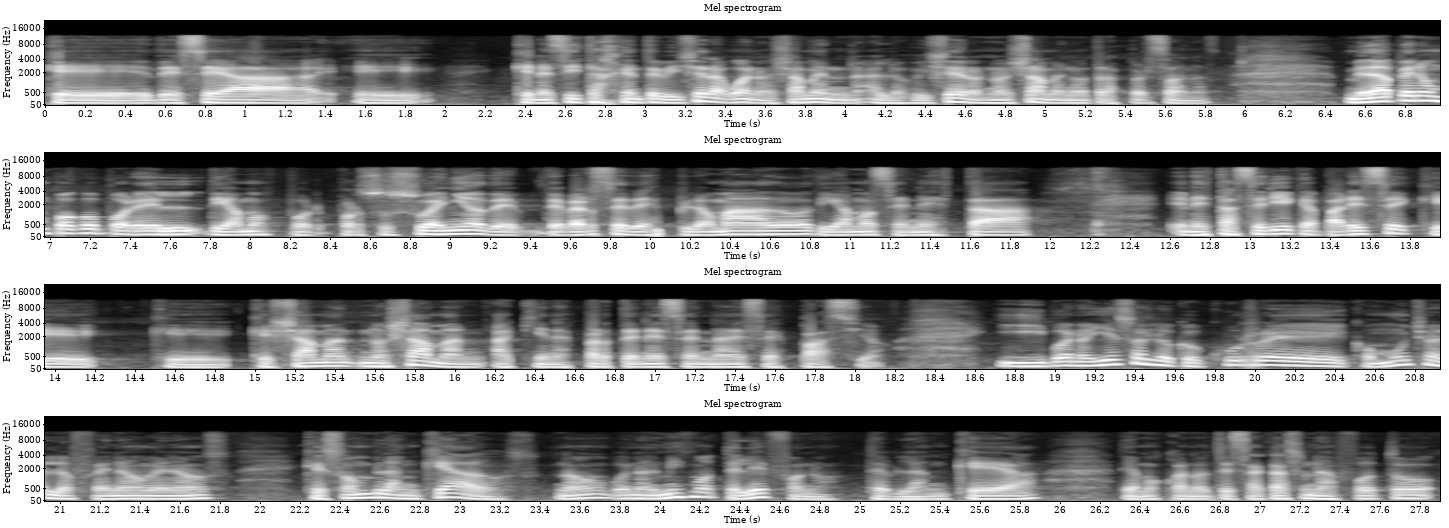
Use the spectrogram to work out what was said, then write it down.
que desea, que necesita gente villera, bueno, llamen a los villeros, no llamen a otras personas. Me da pena un poco por él, digamos, por, por su sueño de, verse desplomado, digamos, en esta, en esta serie que aparece que, que, llaman, no llaman a quienes pertenecen a ese espacio. Y bueno, y eso es lo que ocurre con muchos de los fenómenos que son blanqueados, ¿no? Bueno, el mismo teléfono te blanquea, digamos, cuando te sacas una foto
